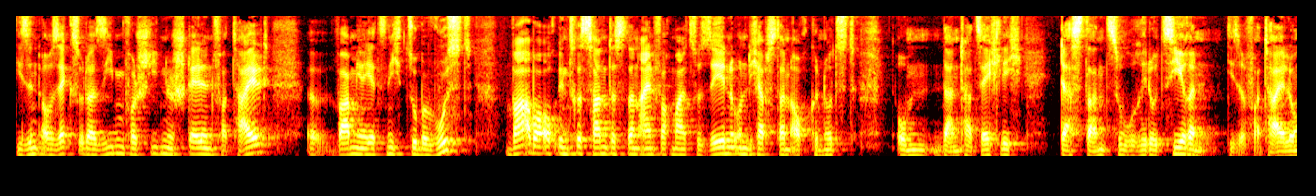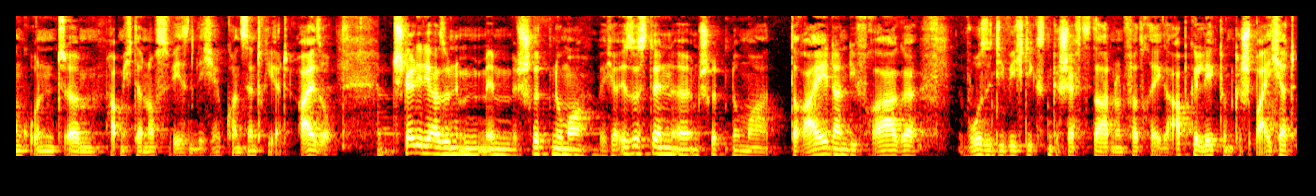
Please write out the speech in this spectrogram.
die sind auf sechs oder sieben verschiedene Stellen verteilt, äh, war mir jetzt nicht so bewusst, war aber auch interessant, das dann einfach mal zu sehen und ich habe es dann auch genutzt, um dann tatsächlich das dann zu reduzieren, diese Verteilung, und ähm, habe mich dann aufs Wesentliche konzentriert. Also, stell dir also im, im Schritt Nummer, welcher ist es denn? Äh, Im Schritt Nummer drei dann die Frage, wo sind die wichtigsten Geschäftsdaten und Verträge abgelegt und gespeichert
